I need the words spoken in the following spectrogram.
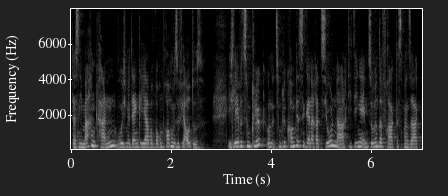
das nie machen kann, wo ich mir denke, ja, aber warum brauchen wir so viele Autos? Ich lebe zum Glück und zum Glück kommt jetzt eine Generation nach, die Dinge eben so hinterfragt, dass man sagt,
